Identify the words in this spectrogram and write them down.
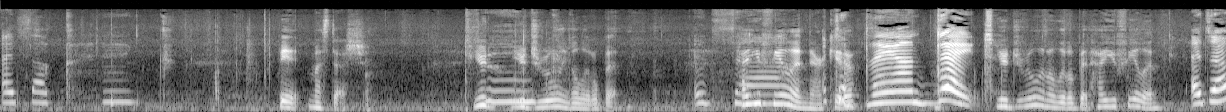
It's a pink. Ba- mustache. You're you're drooling a little bit. It's How you feeling there, It's kiddo? a band-aid. You're drooling a little bit. How you feeling? It's a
